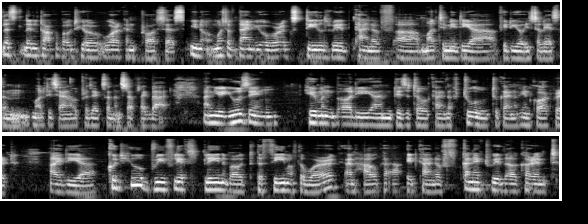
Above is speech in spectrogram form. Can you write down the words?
let's little talk about your work and process. You know, most of the time your works deals with kind of uh, multimedia, video installation, multi-channel projection, and stuff like that, and you're using human body and digital kind of tool to kind of incorporate idea. Could you briefly explain about the theme of the work and how it kind of connect with the current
